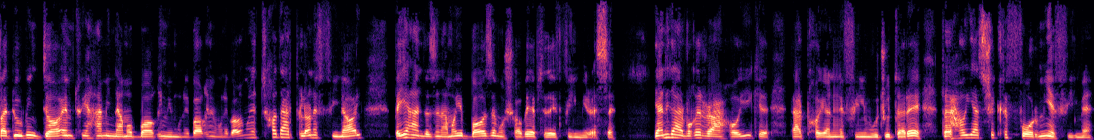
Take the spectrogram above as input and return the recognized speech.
و دوربین دائم توی همین نما باقی میمونه باقی میمونه باقی میمونه تا در پلان فینال به یه اندازه نمای باز مشابه ابتدای فیلم می‌رسه. یعنی در واقع رهایی که در پایان فیلم وجود داره رهایی از شکل فرمی فیلمه.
